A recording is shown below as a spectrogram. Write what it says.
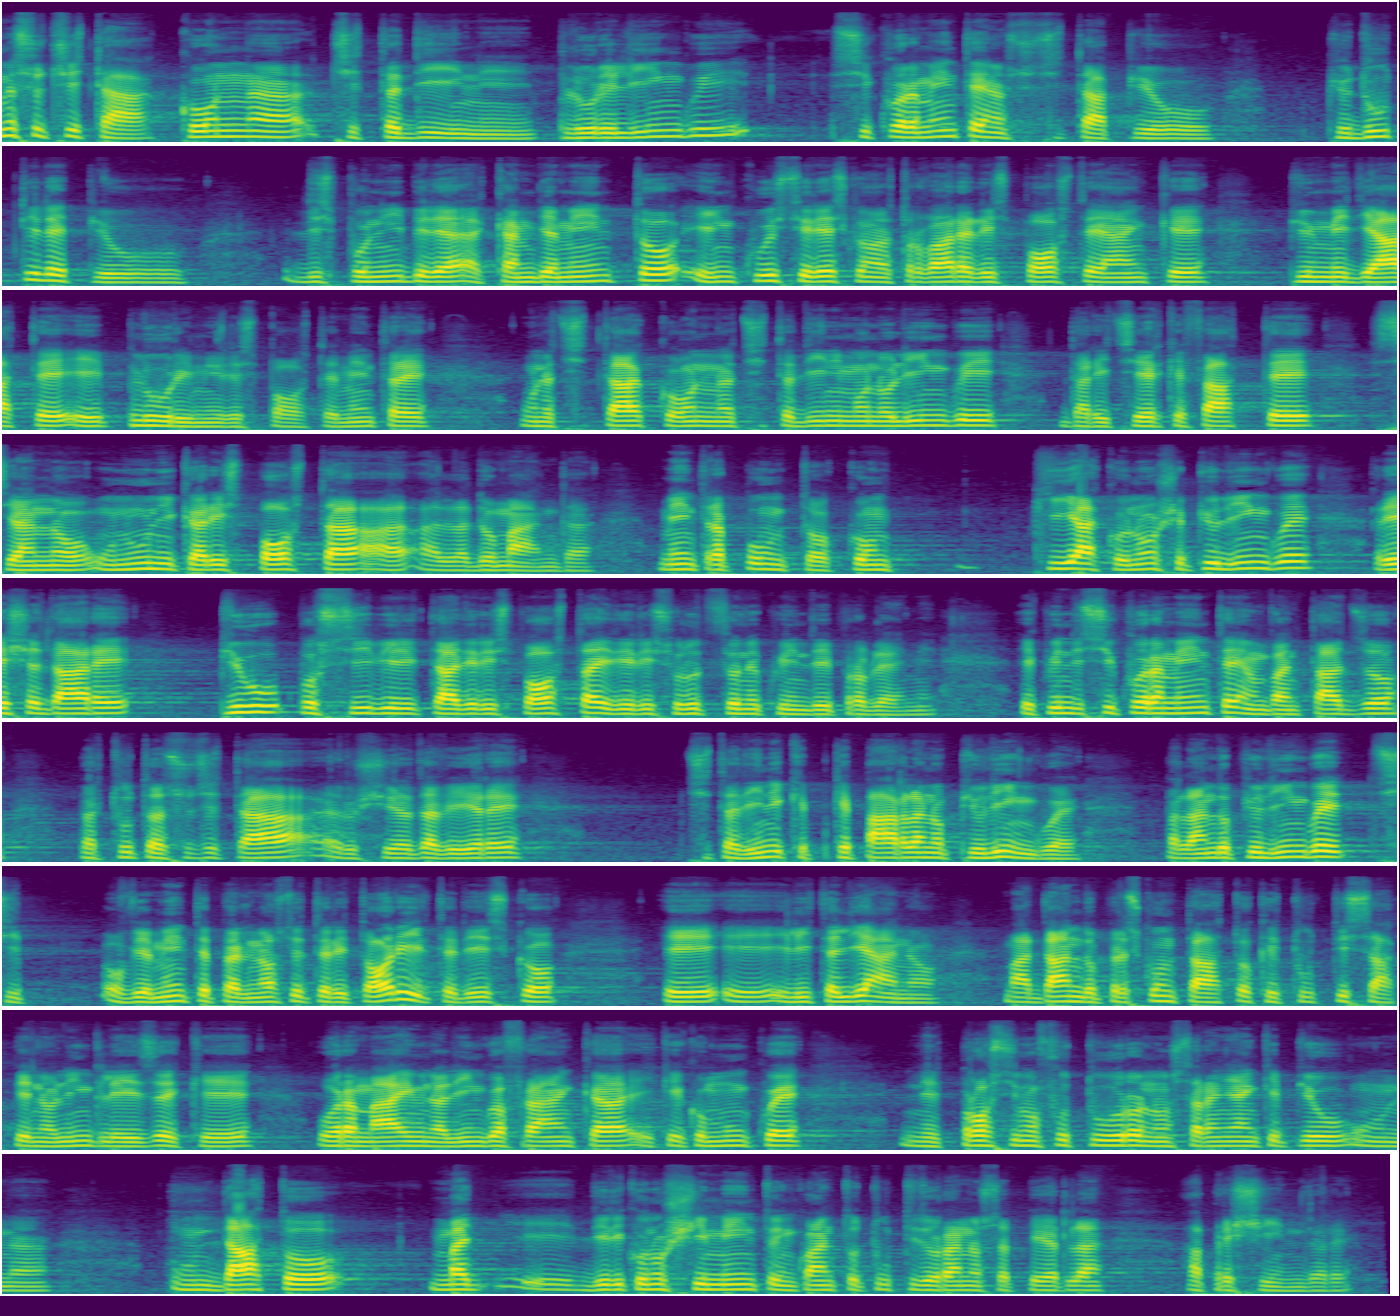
Una società con cittadini plurilingui sicuramente è una società più, più duttile, più disponibile al cambiamento e in cui si riescono a trovare risposte anche più immediate e plurimi risposte, mentre una città con cittadini monolingui, da ricerche fatte, si hanno un'unica risposta alla domanda, mentre appunto con chi ha, conosce più lingue riesce a dare più possibilità di risposta e di risoluzione quindi dei problemi. E quindi sicuramente è un vantaggio per tutta la società riuscire ad avere cittadini che, che parlano più lingue. Parlando più lingue, sì, ovviamente per i nostri territori il tedesco e, e, e l'italiano, ma dando per scontato che tutti sappiano l'inglese che oramai è una lingua franca e che comunque nel prossimo futuro non sarà neanche più un, un dato eh, di riconoscimento in quanto tutti dovranno saperla a prescindere.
